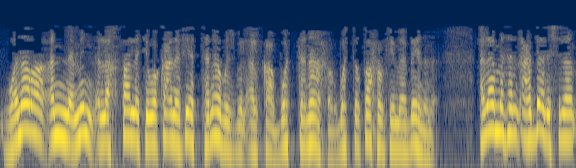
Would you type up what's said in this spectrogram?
ونرى أن من الأخطاء التي وقعنا فيها التنابز بالألقاب والتناحر والتطاحن فيما بيننا. الآن مثلا أعداء الإسلام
